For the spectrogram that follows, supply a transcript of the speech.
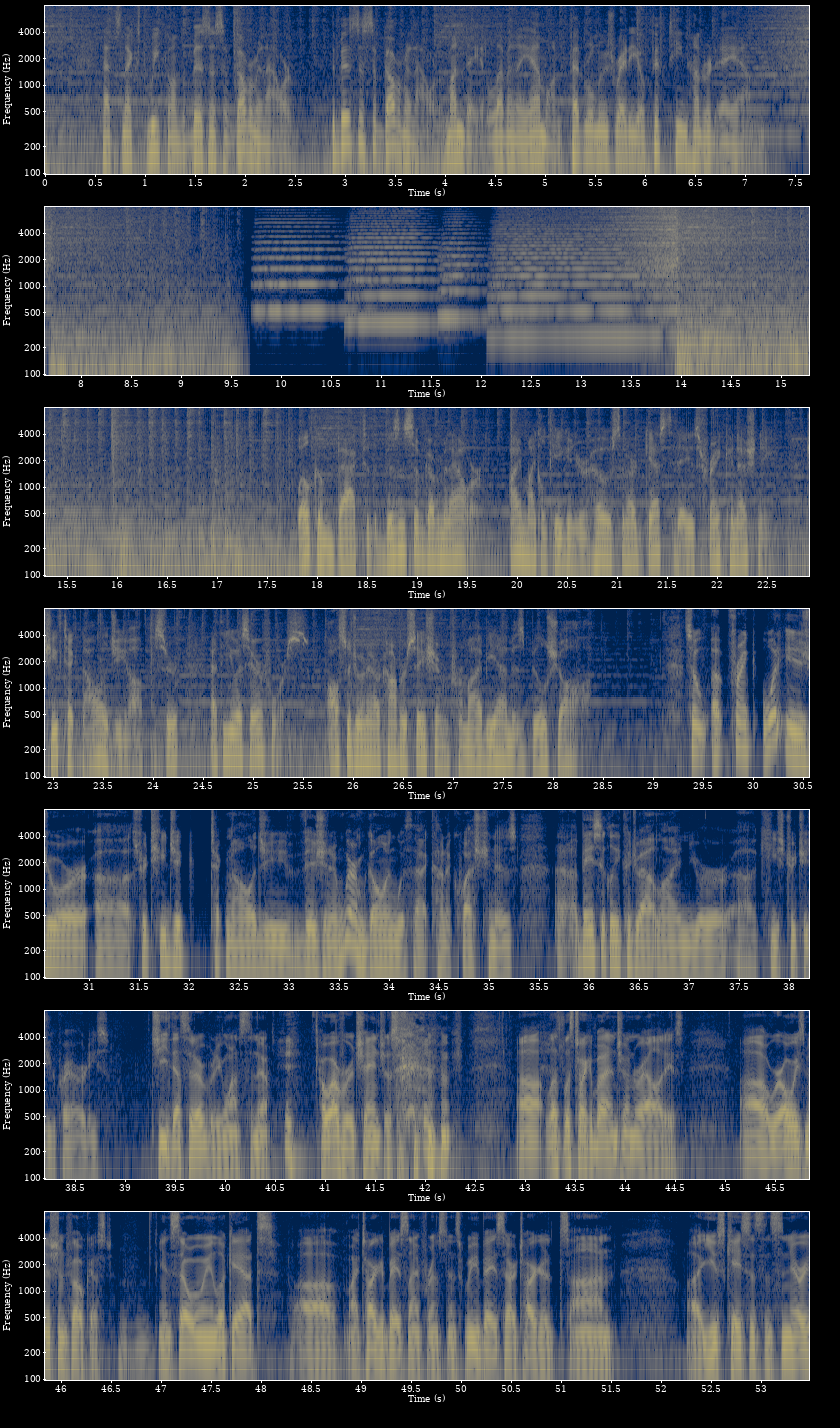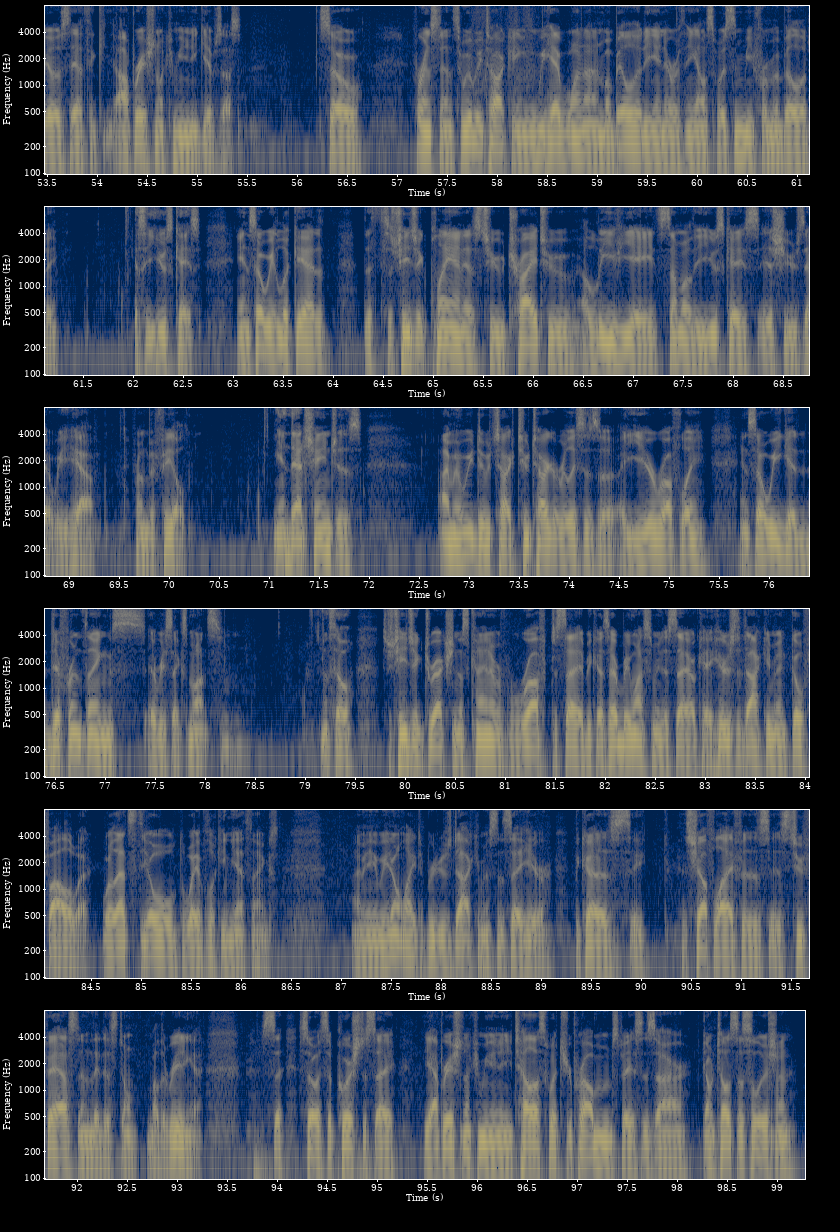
That's next week on the Business of Government Hour. The Business of Government Hour, Monday at 11 a.m. on Federal News Radio 1500 a.m. Welcome back to the Business of Government Hour. I'm Michael Keegan, your host, and our guest today is Frank Konieczny, Chief Technology Officer at the U.S. Air Force. Also joining our conversation from IBM is Bill Shaw. So, uh, Frank, what is your uh, strategic technology vision? And where I'm going with that kind of question is uh, basically, could you outline your uh, key strategic priorities? Gee, that's what everybody wants to know. However, it changes. Uh, let's, let's talk about in generalities uh, we're always mission focused. Mm-hmm. And so when we look at uh, my target baseline, for instance, we base our targets on uh, use cases and scenarios that the operational community gives us. So, for instance, we'll be talking, we have one on mobility and everything else. What does it mean for mobility? It's a use case. And so we look at the strategic plan is to try to alleviate some of the use case issues that we have from the field. And that changes I mean, we do talk two target releases a, a, year roughly, and so we get different things every six months. Mm-hmm. And so strategic direction is kind of rough to say because everybody wants me to say, okay, here's the document, go follow it. Well, that's the old way of looking at things. I mean, we don't like to produce documents and say here because it, the shelf life is, is too fast and they just don't bother reading it. So, so it's a push to say, the operational community, tell us what your problem spaces are. Don't tell us the solution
